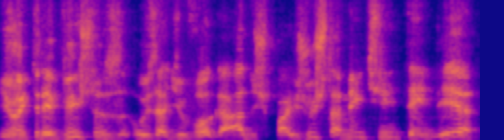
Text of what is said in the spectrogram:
E eu entrevisto os, os advogados para justamente entender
